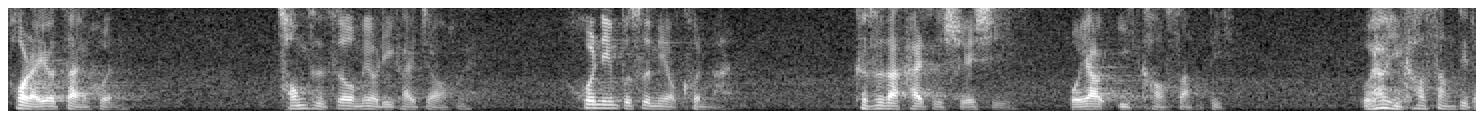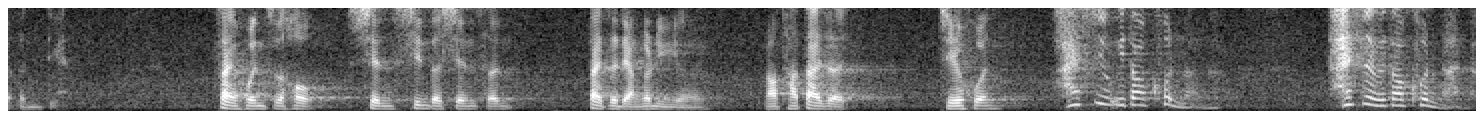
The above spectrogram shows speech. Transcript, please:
后来又再婚，从此之后没有离开教会。婚姻不是没有困难，可是他开始学习，我要依靠上帝。我要依靠上帝的恩典。再婚之后，先新的先生带着两个女儿，然后他带着结婚，还是有遇到困难呢，还是有遇到困难呢。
